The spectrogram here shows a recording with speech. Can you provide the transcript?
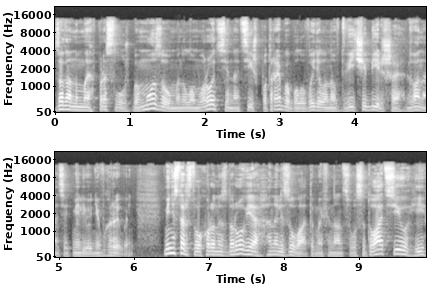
За даними прес-служби МОЗу, у минулому році на ці ж потреби було виділено вдвічі більше 12 мільйонів гривень. Міністерство охорони здоров'я аналізуватиме фінансову ситуацію і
